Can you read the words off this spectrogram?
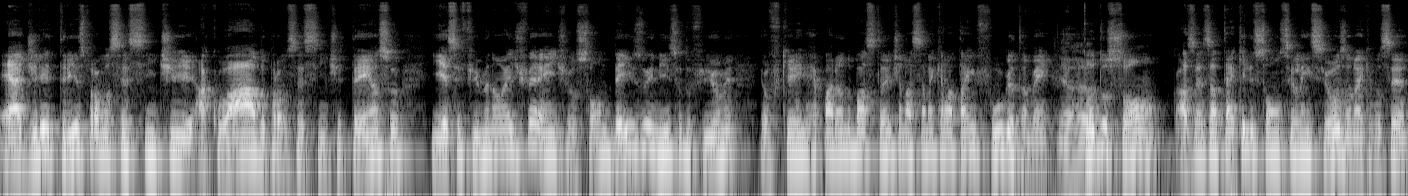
é a diretriz para você se sentir acuado, para você se sentir tenso. E esse filme não é diferente. O som, desde o início do filme, eu fiquei reparando bastante na cena que ela tá em fuga também. Aham. Todo o som, às vezes até aquele som silencioso, né? Que você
